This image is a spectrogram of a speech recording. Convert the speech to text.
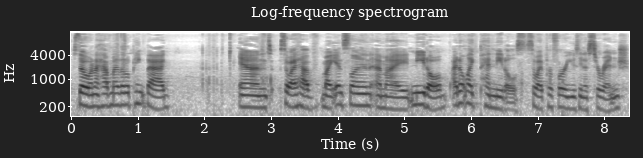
So, and I have my little pink bag. And so I have my insulin and my needle. I don't like pen needles, so I prefer using a syringe.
